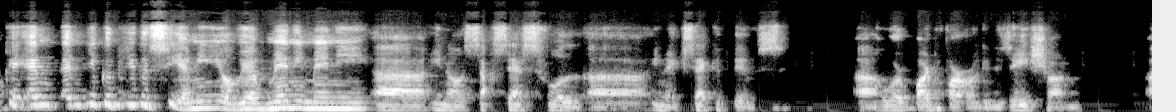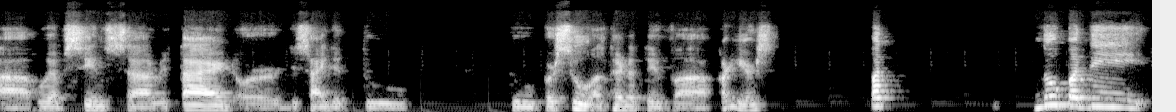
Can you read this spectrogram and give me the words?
Okay and and you could you could see i mean you know, we have many many uh, you know successful uh, you know executives uh, who are part of our organization uh, who have since uh, retired or decided to to pursue alternative uh, careers but nobody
